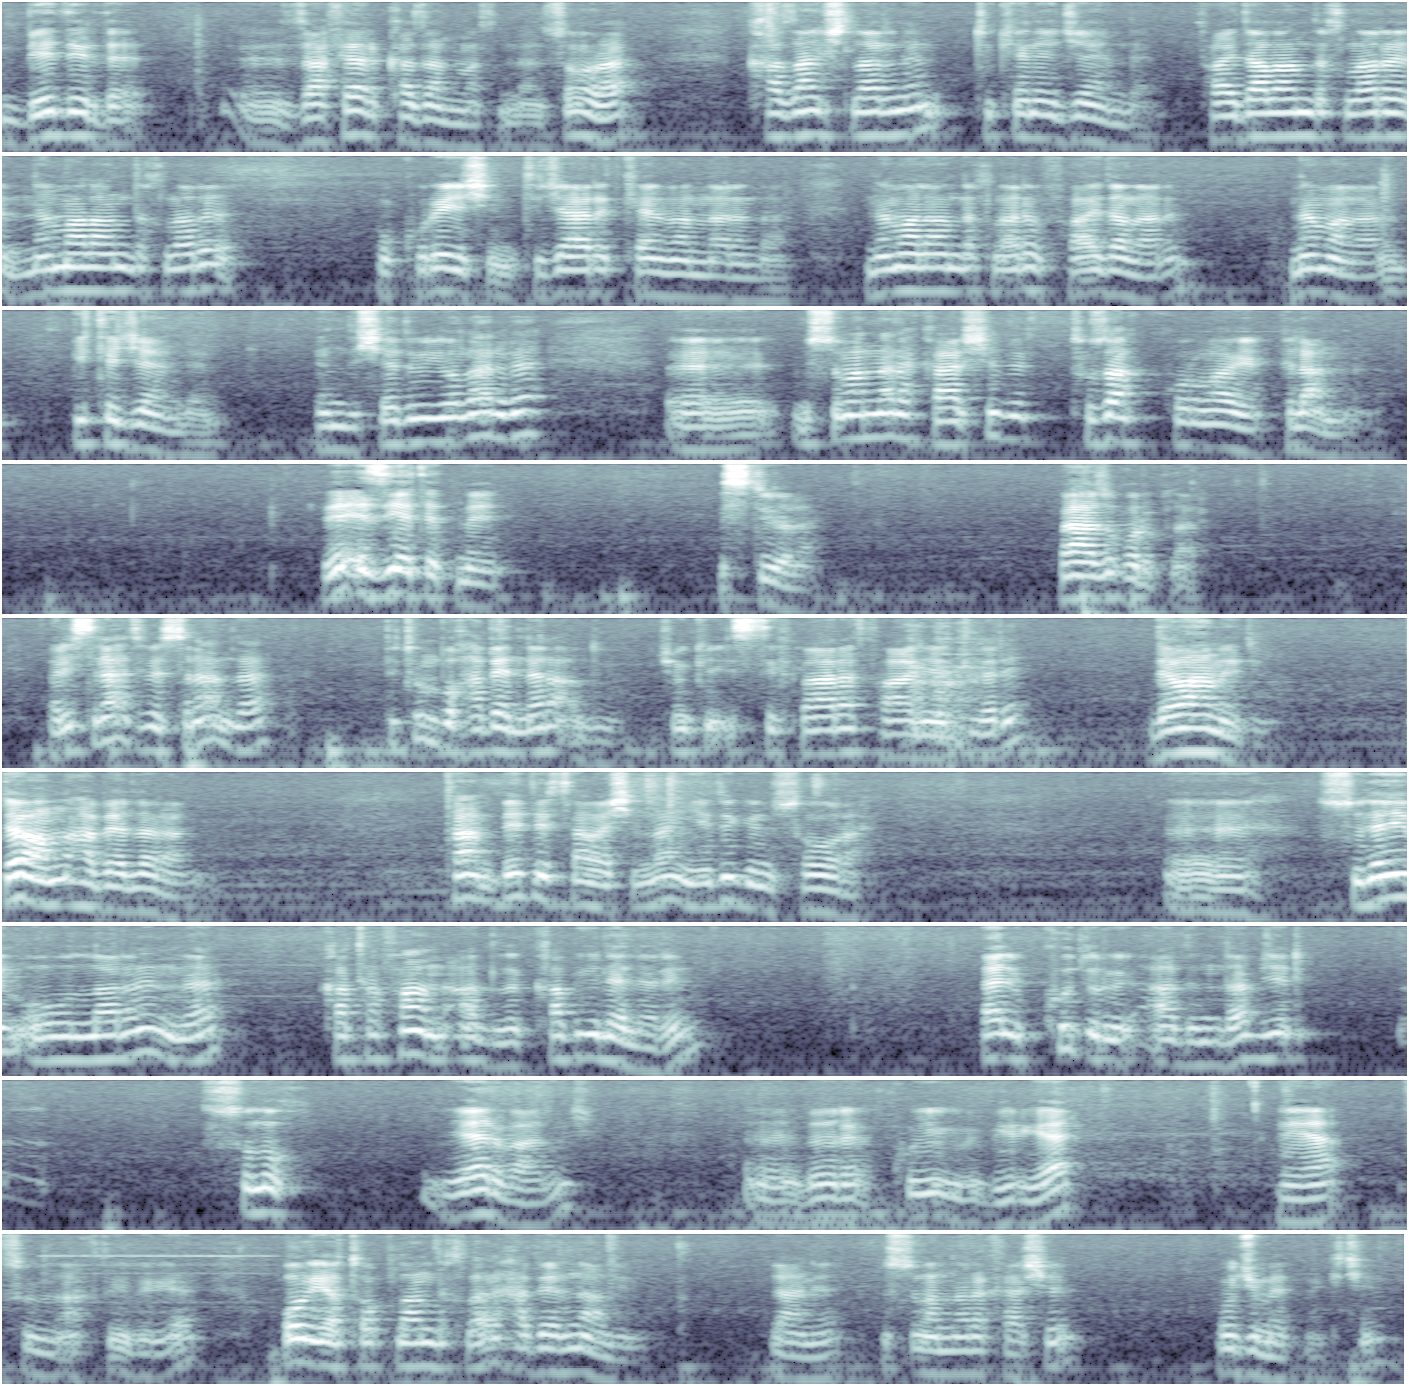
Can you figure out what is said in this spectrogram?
Bedir'de e, zafer kazanmasından sonra kazançlarının tükeneceğinden, faydalandıkları, nemalandıkları o Kureyş'in ticaret kervanlarından nemalandıkları faydaların, nemaların biteceğinden endişe duyuyorlar ve e, Müslümanlara karşı bir tuzak kurmayı planlıyorlar. Ve eziyet etmeyi istiyorlar. Bazı gruplar. Aleyhissalatü Vesselam da bütün bu haberleri alıyor. Çünkü istihbarat faaliyetleri devam ediyor. Devamlı haberler alıyor. Tam Bedir Savaşı'ndan yedi gün sonra e, Süleym oğullarının ve Katafan adlı kabilelerin El Kudri adında bir suluk yer varmış. E, böyle kuyu gibi bir yer veya suyun aktığı bir yer. Oraya toplandıkları haberini alıyor. Yani Müslümanlara karşı hücum etmek için.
